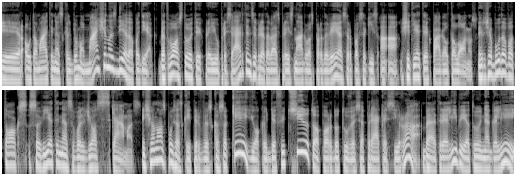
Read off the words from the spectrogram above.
ir automatinės skalbimo mašinas dievę padėk. Bet vos tu tik prie jų prisartinsi, prie tavęs prieis naglas pardavėjas ir pasakys, a, a, šitie tik pagal talonus. Ir čia būdavo toks sovietinės valdžios schemas. Iš vienos pusės kaip ir viskas ok, jokio deficito parduotuvėse prekes yra, bet realybėje tu negalėjai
